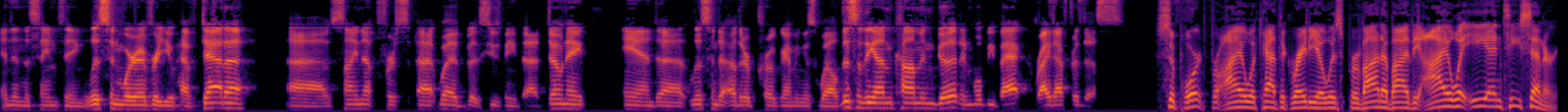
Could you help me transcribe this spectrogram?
And then the same thing listen wherever you have data, uh, sign up for, uh, well, excuse me, uh, donate and uh, listen to other programming as well. This is The Uncommon Good, and we'll be back right after this. Support for Iowa Catholic Radio is provided by the Iowa ENT Center,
